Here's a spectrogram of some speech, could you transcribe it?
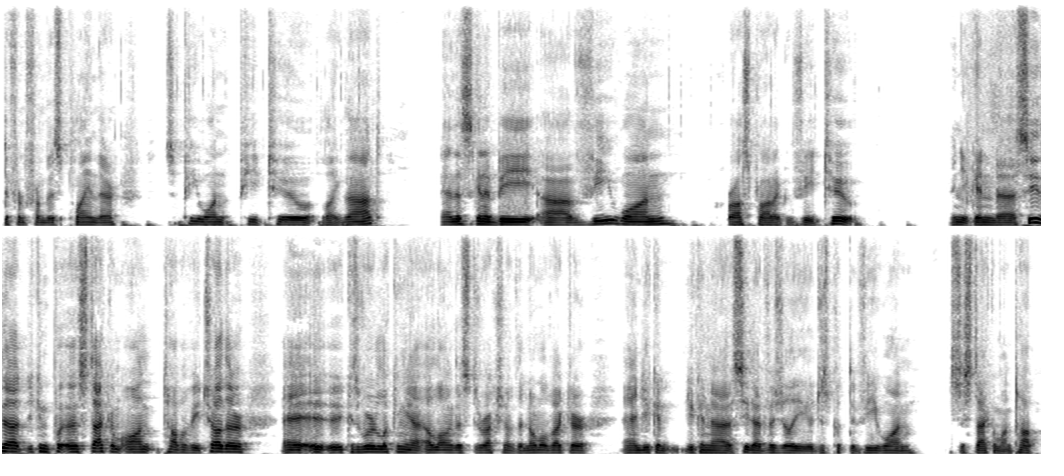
different from this plane there. So P1, P2 like that. And this is going to be uh, V1 cross product V2. And you can uh, see that you can put uh, stack them on top of each other because uh, we're looking at along this direction of the normal vector, and you can you can uh, see that visually. You just put the V1, just stack them on top.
